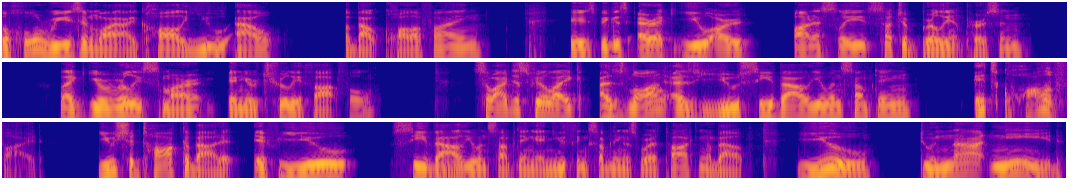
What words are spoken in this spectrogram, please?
The whole reason why I call you out about qualifying is because, Eric, you are honestly such a brilliant person. Like, you're really smart and you're truly thoughtful. So I just feel like as long as you see value in something, it's qualified. You should talk about it. If you see value in something and you think something is worth talking about, you do not need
